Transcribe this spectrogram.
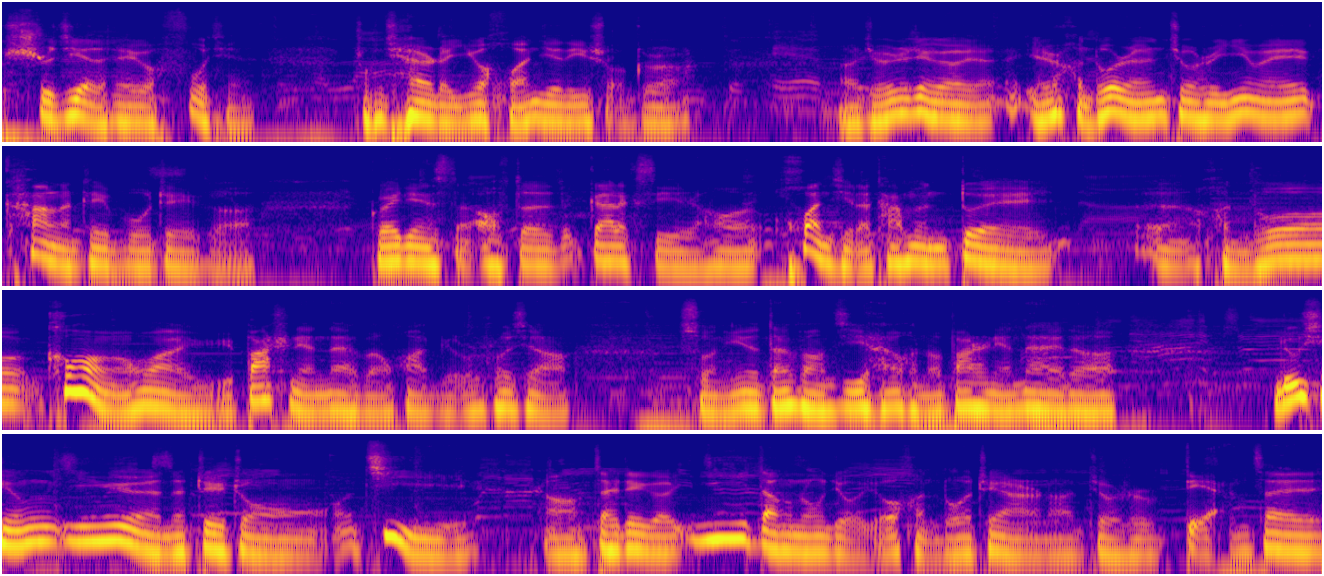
世界的这个父亲中间的一个环节的一首歌，呃，觉得这个也是很多人就是因为看了这部这个。Guardians of the Galaxy，然后唤起了他们对呃很多科幻文化与八十年代文化，比如说像索尼的单放机，还有很多八十年代的流行音乐的这种记忆。然后在这个一当中就有很多这样的就是点，在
